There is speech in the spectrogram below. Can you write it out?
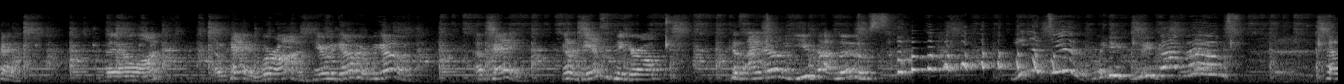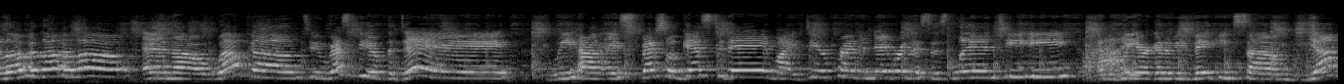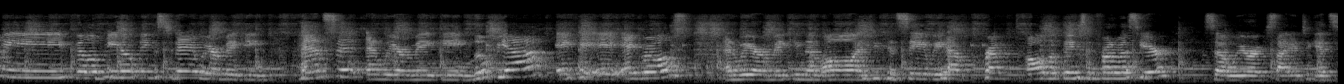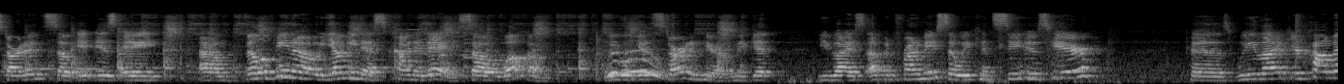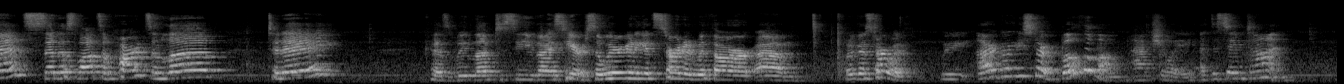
Okay, they all on? Okay, we're on. Here we go, here we go. Okay, gotta dance with me, girl. Because I know you got moves. You do too. we, we got moves. Hello, hello, hello. And uh, welcome to Recipe of the Day. We have a special guest today, my dear friend and neighbor. This is Lynn Teehee. And we are going to be making some yummy Filipino things today. We are making pancit and we are making lumpia, aka egg rolls. And we are making them all, as you can see, we have prepped all the things in front of us here. So we are excited to get started. So it is a um, Filipino yumminess kind of day. So welcome. We will get started here. Let me get you guys up in front of me so we can see who's here. Because we like your comments. Send us lots of hearts and love today. Because we love to see you guys here. So we're going to get started with our, um, what are we going to start with? We are going to start both of them actually at the same time.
